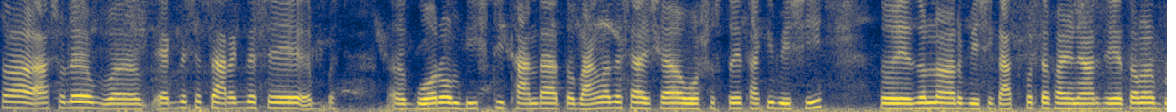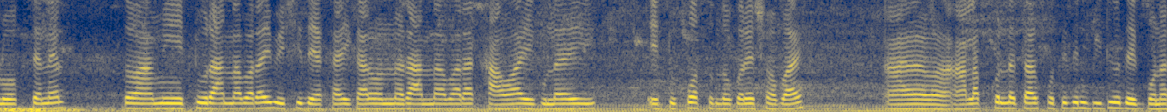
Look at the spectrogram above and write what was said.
তো আসলে এক দেশে তো আরেক দেশে গরম, বৃষ্টি, ঠান্ডা, তো বাংলাদেশে আইসা অসুস্থ হয়ে থাকি বেশি। তো এজন্য আর বেশি কাজ করতে পারি না। আর যেহেতু আমার ব্লগ চ্যানেল, তো আমি একটু রান্না বাড়াই বেশি দেখাই। কারণ রান্না বাড়া খাওয়া, এগুলাই একটু পছন্দ করে সবাই। আর আলাপ করলে তো আর প্রতিদিন ভিডিও দেখব না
